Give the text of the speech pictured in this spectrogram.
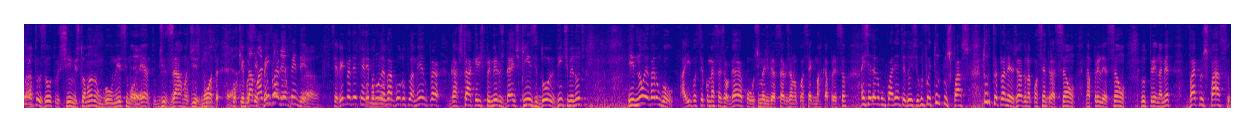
muitos outros times tomando um gol nesse momento, é. desarma, desmonta, é. porque você vem para defender. É. Você vem para defender para não levar gol do Flamengo, para gastar aqueles primeiros 10, 15, 12, 20 minutos e não levar um gol. Aí você começa a jogar, o time adversário já não consegue marcar pressão. Aí você leva com 42 segundos, foi tudo para o espaço. Tudo que foi planejado na concentração, na preleção, no treinamento, vai para o espaço.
